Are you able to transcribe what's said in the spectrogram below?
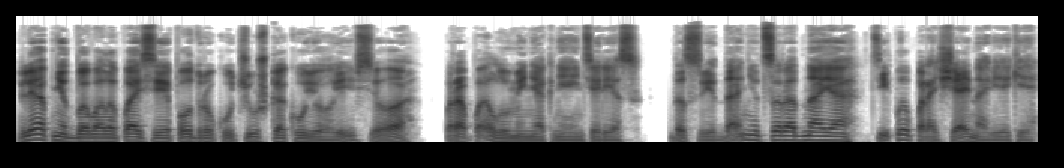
Ляпнет бывало пассия под руку чушь какую, и все. Пропал у меня к ней интерес. До свиданица, родная, типа прощай навеки.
